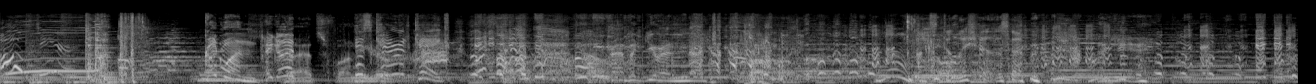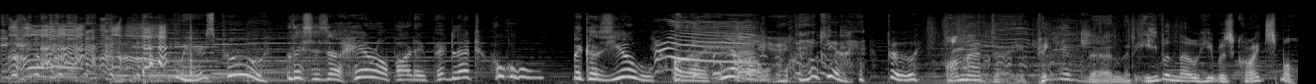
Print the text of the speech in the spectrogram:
oh dear. Good one, Piglet. That's funny. It's carrot cake. Rabbit, you're a nut. Mm, it's delicious. where's Pooh? This is a hero party, Piglet. Hoo-hoo. Because you are a hero. Thank you, On that day, Piglet learned that even though he was quite small,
